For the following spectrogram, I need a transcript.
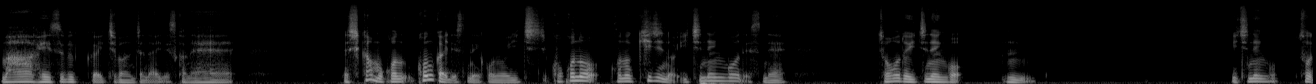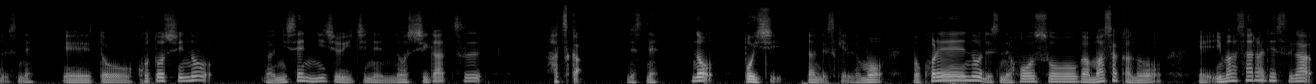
まあ Facebook が一番じゃないですかね。しかもこの今回ですねこの1ここのこの記事の1年後ですね。ちょうど1年後。うん。1年後。そうですね。え、ー、と今年の2021年の4月20日ですねの Voicy なんですけれどもこれのですね放送がまさかの、えー、今更ですが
